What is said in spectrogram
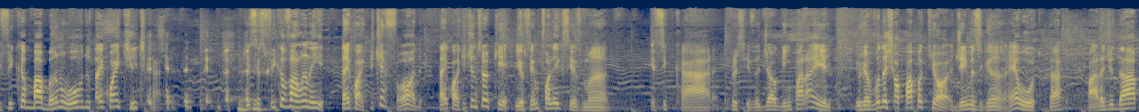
Que fica babando o ovo do Taika Waititi, cara. Vocês ficam falando aí, Taika Waititi é foda, Taika Waititi não sei o quê. E eu sempre falei com vocês, mano, esse cara precisa de alguém para ele. Eu já vou deixar o papo aqui, ó. James Gunn é outro, tá? Para de dar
